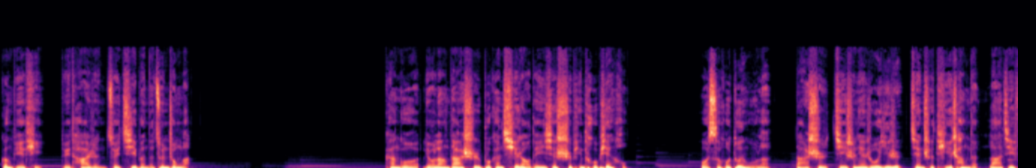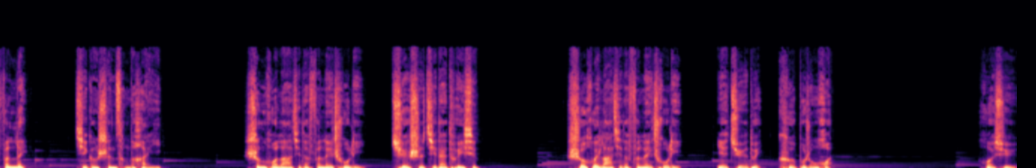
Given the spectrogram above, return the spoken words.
更别提对他人最基本的尊重了。看过流浪大师不堪其扰的一些视频图片后，我似乎顿悟了大师几十年如一日坚持提倡的垃圾分类，其更深层的含义。生活垃圾的分类处理确实亟待推行，社会垃圾的分类处理也绝对刻不容缓。或许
